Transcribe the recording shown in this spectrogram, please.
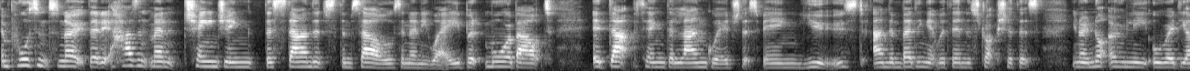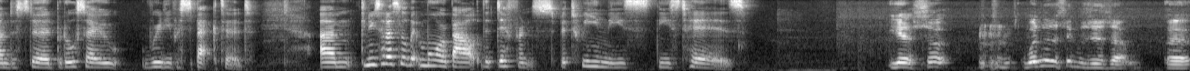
important to note that it hasn't meant changing the standards themselves in any way, but more about adapting the language that's being used and embedding it within a structure that's you know not only already understood but also really respected. Um, can you tell us a little bit more about the difference between these these tiers? Yeah, so one of the things is that uh,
